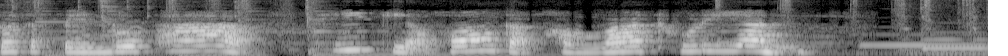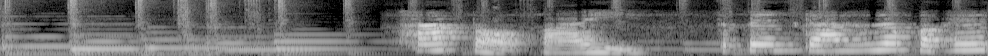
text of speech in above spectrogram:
ก็จะเป็นรูปภาพที่เกี่ยวข้องกับคำว่าทุเรียน ภาพต่อไป เป็นการเลือกประเภท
